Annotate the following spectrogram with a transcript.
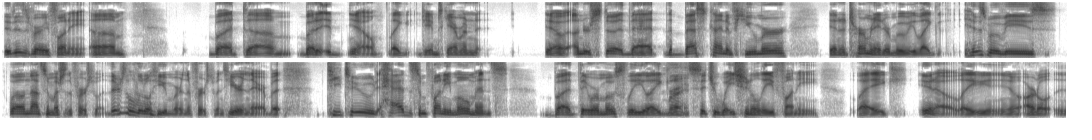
it is very funny. Um, but um, but it you know like James Cameron you know understood that the best kind of humor in a Terminator movie like his movies well not so much the first one there's a little humor in the first ones here and there but T2 had some funny moments but they were mostly like Right. situationally funny like you know like you know Arnold uh,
